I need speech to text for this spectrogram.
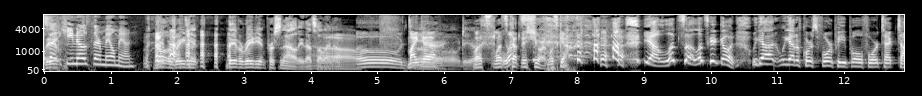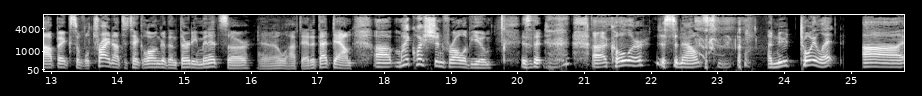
does. They- but he knows their mailman. They have a radiant. They have a radiant personality. That's all I know. Oh. Oh, dear. Micah, Oh dear. let's, let's cut Let's- this short. Let's go. yeah, let's uh, let's get going. We got we got of course four people, four tech topics, so we'll try not to take longer than thirty minutes, or you know we'll have to edit that down. Uh, my question for all of you is that uh, Kohler just announced a new toilet uh,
